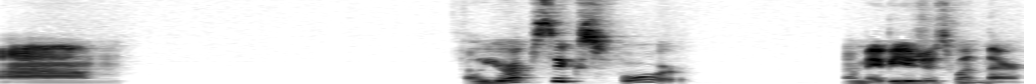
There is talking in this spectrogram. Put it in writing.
Um, oh, you're up 6 4. Oh, maybe you just win there.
